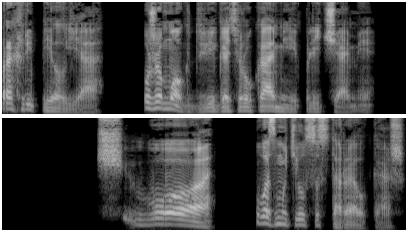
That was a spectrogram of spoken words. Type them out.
Прохрипел я. Уже мог двигать руками и плечами. «Чего?» — возмутился старый алкаш.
